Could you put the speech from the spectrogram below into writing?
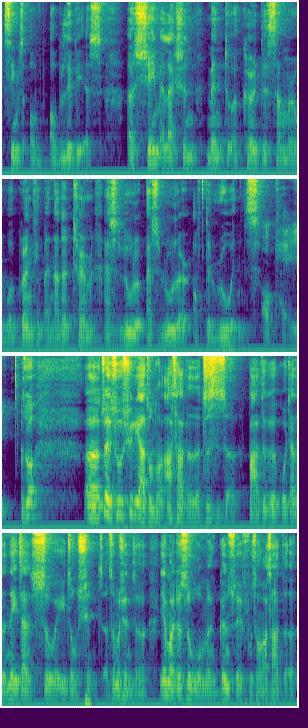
seems ob oblivious. A shame election meant to occur this summer will grant him another term as ruler, as ruler of the ruins. Okay. 他说 呃，最初叙利亚总统阿萨德的支持者把这个国家的内战视为一种选择，什么选择？要么就是我们跟随服从阿萨德，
